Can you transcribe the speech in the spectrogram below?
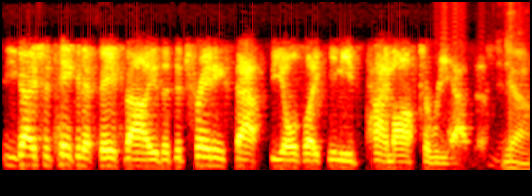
you guys should take it at face value that the trading staff feels like he needs time off to rehab this. Yeah.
